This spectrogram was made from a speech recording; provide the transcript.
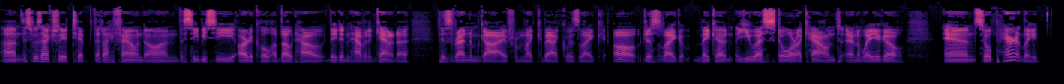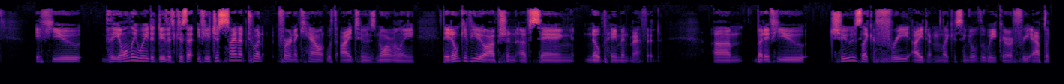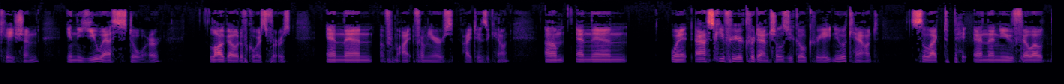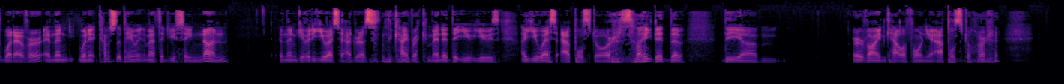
um, this was actually a tip that I found on the CBC article about how they didn't have it in Canada. This random guy from like Quebec was like, "Oh, just like make a, U.S. store account and away you go." And so apparently, if you the only way to do this because if you just sign up to an for an account with iTunes normally, they don't give you the option of saying no payment method. Um, but if you choose like a free item, like a single of the week or a free application in the U.S. store, log out, of course, first, and then from from your iTunes account, um, and then when it asks you for your credentials, you go create new account, select, pay, and then you fill out whatever, and then when it comes to the payment method, you say none, and then give it a U.S. address. the guy recommended that you use a U.S. Apple store, so I did the the um, Irvine, California Apple Store,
